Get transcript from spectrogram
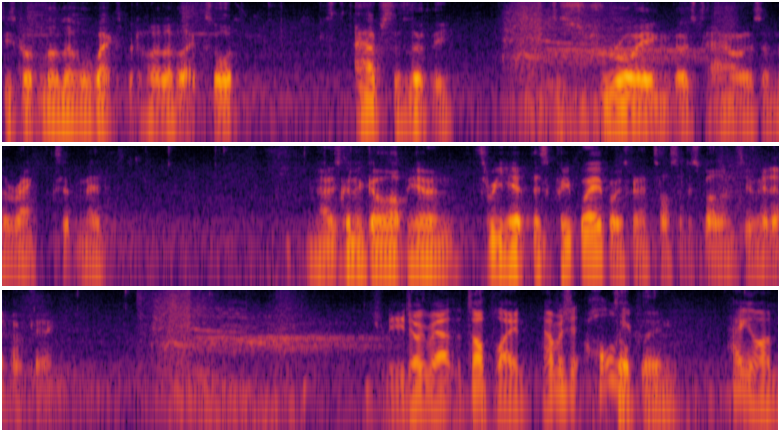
He's got low level Wex, but high level Exort. Just absolutely destroying those towers and the ranks at mid. And now he's going to go up here and three hit this creep wave, or he's going to toss it as well and two hit it. Okay, What are you talking about? The top lane. How much? Holy, top lane. hang on.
